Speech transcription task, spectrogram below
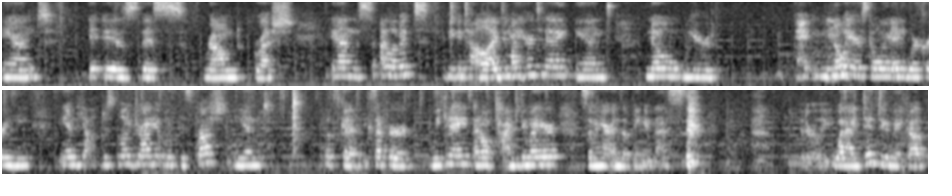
and it is this round brush and I love it. If you can tell, I did my hair today and no weird, no hairs going anywhere crazy. And yeah, just blow dried it with this brush and looks good. Except for weekdays, I don't have time to do my hair, so my hair ends up being a mess. literally. When I did do makeup,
